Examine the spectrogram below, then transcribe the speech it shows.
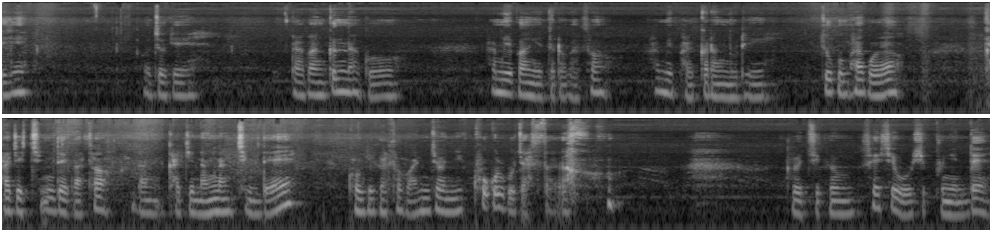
가지 어저께 라방 끝나고 할미방에 들어가서 할미 발가락 놀이 조금 하고요. 가지 침대 가서 난 가지 낭낭 침대 거기 가서 완전히 코 골고 잤어요. 그 지금 3시 50분인데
